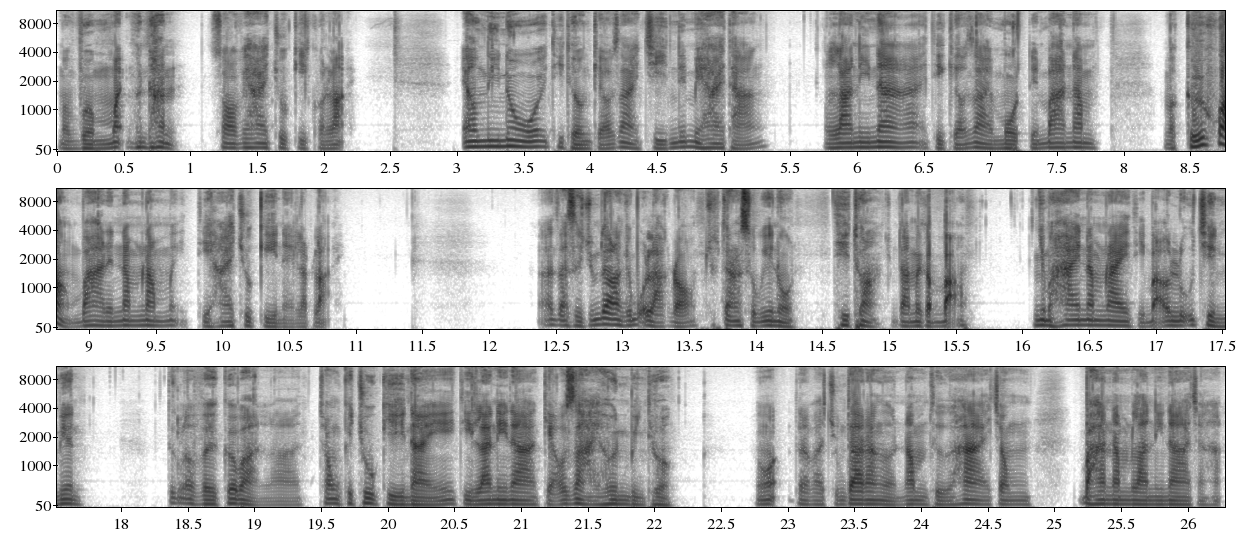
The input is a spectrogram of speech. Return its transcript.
mà vừa mạnh hơn hẳn so với hai chu kỳ còn lại. El Nino ấy thì thường kéo dài 9 đến 12 tháng, La Nina ấy thì kéo dài 1 đến 3 năm và cứ khoảng 3 đến 5 năm ấy thì hai chu kỳ này lặp lại. À, giả sử chúng ta là cái bộ lạc đó, chúng ta đang sống yên ổn, thi thoảng chúng ta mới gặp bão. Nhưng mà hai năm nay thì bão lũ triền miên. Tức là về cơ bản là trong cái chu kỳ này ấy, thì La Nina kéo dài hơn bình thường. Đúng không ạ? Và chúng ta đang ở năm thứ hai trong 3 năm La Nina chẳng hạn.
